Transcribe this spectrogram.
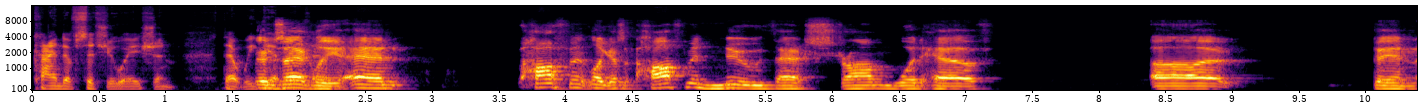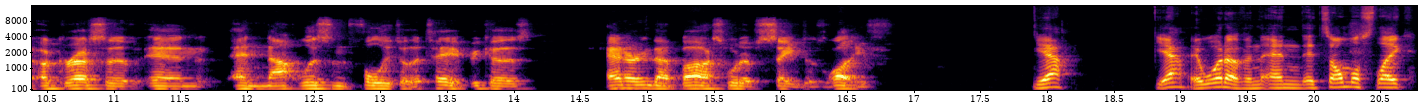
kind of situation that we Exactly. And Hoffman, like I said, Hoffman knew that Strahm would have uh, been aggressive and and not listened fully to the tape because entering that box would have saved his life. Yeah. Yeah, it would have. And and it's almost like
